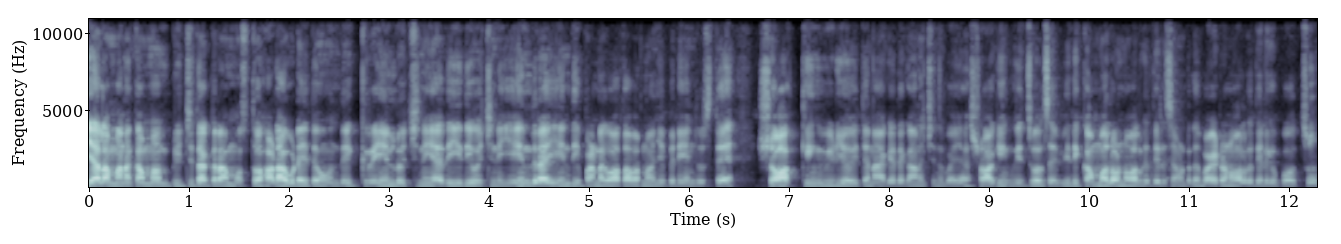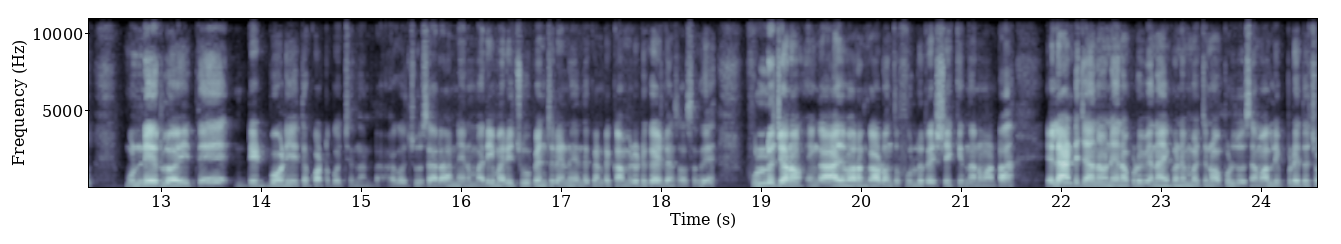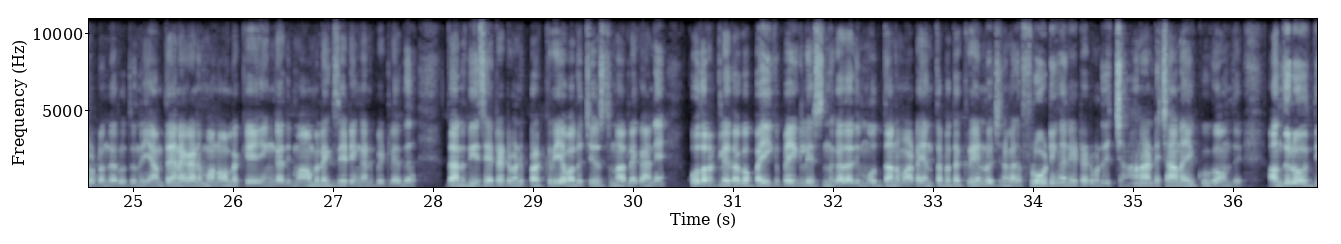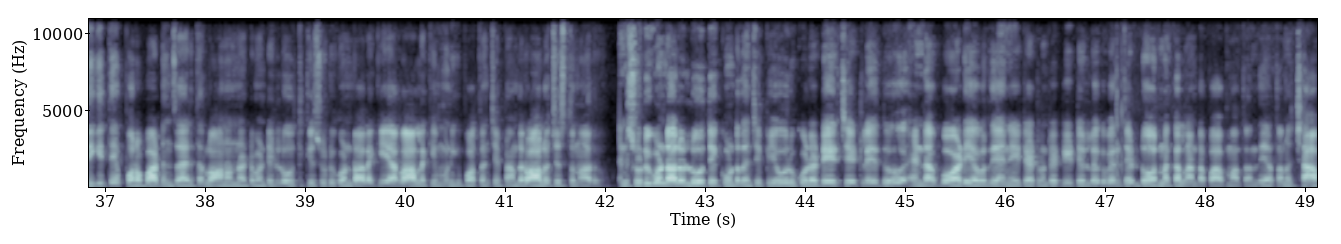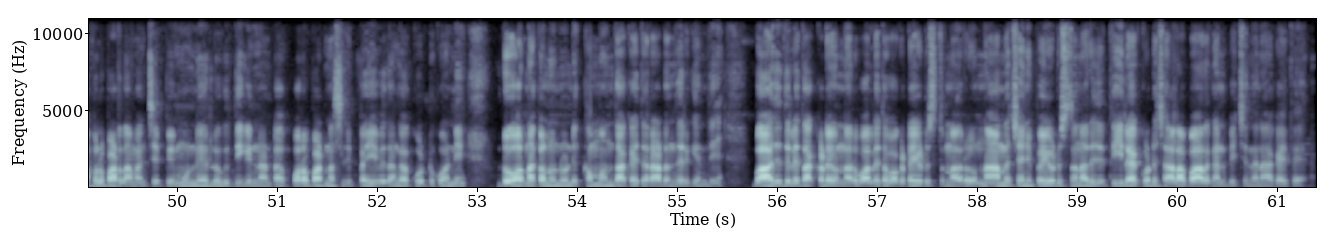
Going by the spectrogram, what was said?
ఇవాళ మన ఖమ్మం బ్రిడ్జ్ దగ్గర మస్తు హడావుడైతే ఉంది. క్రెయిన్లు వచ్చినాయి అది ఇది వచ్చినాయి. ఏందిరా ఏంది పండగ వాతావరణం అని చెప్పి నేను చూస్తే షాకింగ్ వీడియో అయితే నాకైతే కానొచ్చింది భయ్య. షాకింగ్ విజువల్స్ అవి. ఇది కమ్మలో ఉన్న వాళ్ళకి తెలిసే ఉంటుంది బయట ఉన్న వాళ్ళకి తెలియకపోవచ్చు. మున్నేరులో అయితే డెడ్ బాడీ అయితే కొట్టకొచ్చిందంట. అగో చూసారా? నేను మరీ మరీ చూపించలేను ఎందుకంటే కమ్యూనిటీ గైడ్లైన్స్ వస్తుంది. ఫుల్ జనం ఇంకా ఆదివారం కావడంతో ఫుల్ రష్ ఎక్కిందనమాట. ఎలాంటి జనం? నేను అప్పుడు వినాయకుడి నిమజ్జనం అప్పుడు చూసాం వాళ్ళు ఇప్పుడైతే చూడడం జరుగుతుంది. ఎంతైనా కానీ మన వాళ్ళకి ఇంకా అది మామూలు ఎగ్జైటింగ్ అనిపించలేదు దాన్ని తీసేటటువంటి ప్రక్రియ వాళ్ళు చేస్తున్నారులే కానీ కుదరట్లేదు. ఒక పైకి పైకి లేస్తుంది కదా అది మొద్దు అనమాట ఎంత పెద్ద క్రేన్లు వచ్చినా కానీ ఫ్లోటింగ్ అనేటటువంటిది చాలా అంటే చాలా ఎక్కువగా ఉంది. అందులో దిగితే పొరపాటున జారితే లోన ఉన్నటువంటి లోతుకి సుడిగుండాలకి ఆ రాళ్ళకి మునిగిపోతని చెప్పి అందరూ ఆలోచిస్తున్నారు. అండ్ సుడిగుండాలు లోతు ఎక్కువ ఉంటుందని చెప్పి ఎవరు కూడా డేర్ చేయట్లేదు. అండ్ ఆ బాడీ ఎవరిది అనేటటువంటి డీటెయిల్లోకి వెళ్తే డోర్నకల్ అంట పాప అతంది అతను చేపలు పడదామని చెప్పి మున్నేరులోకి దిగిండంట. పొరపాటున స్లిప్ అయ్యి ఈ విధంగా కొట్టుకొని డోర్నకల్ నుండి ఖమ్మం దాకా అయితే రావడం జరిగింది. బాధితులు అయితే అక్కడే ఉన్నారు. వాళ్ళైతే ఒకటే ఏడుస్తున్నారు. నాన్న చనిపోయి ఏడుస్తున్నారు. ఇది తీలేక కూడా చాలా బాధగా అనిపించింది నాకైతే.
